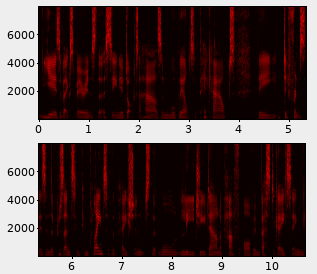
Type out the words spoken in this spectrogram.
years of experience that a senior doctor has and will be able to pick out the differences in the presenting complaint of the patient that will lead you down a path of investigating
